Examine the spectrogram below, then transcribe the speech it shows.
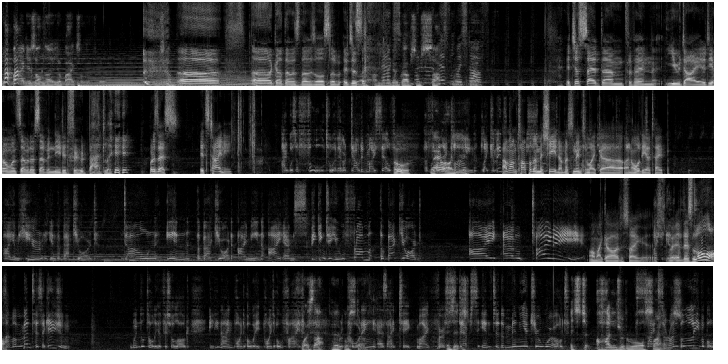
Your bag is on the. Your bag's on the floor. Just Uh, oh god, that was that was awesome. It just Right, I'm gonna go grab some better sap. real quick. it just said um flipping you died. Yon one seven oh seven needed food badly. what is this? It's tiny. I was a fool to have ever doubted myself. Oh, Where are you? Like I'm on top of the machine. I'm listening to like uh, an audio tape. I am here in the backyard. Down in the backyard. I mean, I am speaking to you from the backyard. I am tiny. Oh my god, it's like I it's, should get my there's It's a momentous occasion. Wendell Tully official log 89.08.05. What is that purple stuff? Recording as I take my first Is it steps into the miniature world. It's just a hundred raw Sights are unbelievable.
